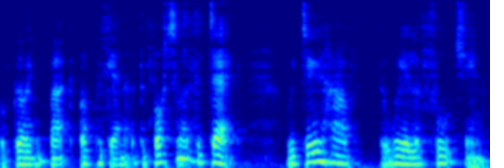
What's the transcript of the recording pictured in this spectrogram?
of going back up again. At the bottom of the deck, we do have the Wheel of Fortune,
